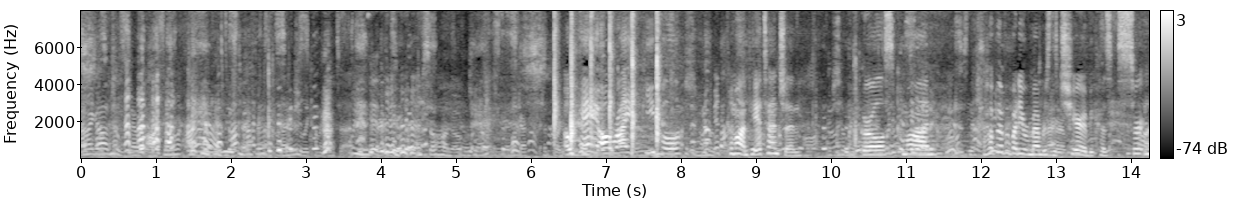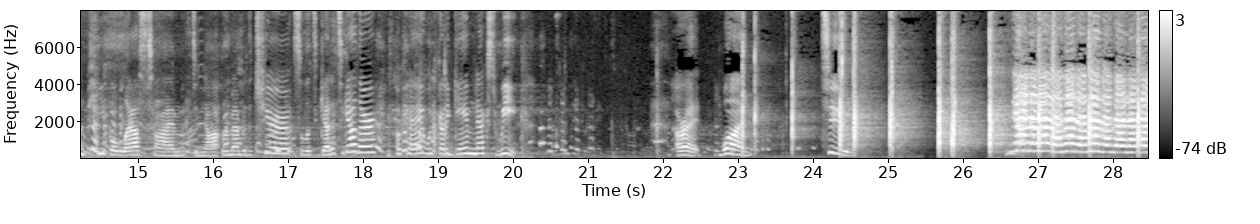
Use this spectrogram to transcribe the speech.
Oh my god, that's so awesome. I think it's actually coming out to us. I'm so hungover. Okay, all right, people. Come on, pay attention. Girls, come on. I hope everybody remembers the cheer because certain people last time did not remember the cheer. So let's get it together. Okay, we've got a game next week. All right, one, two. na na na na na na na na na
